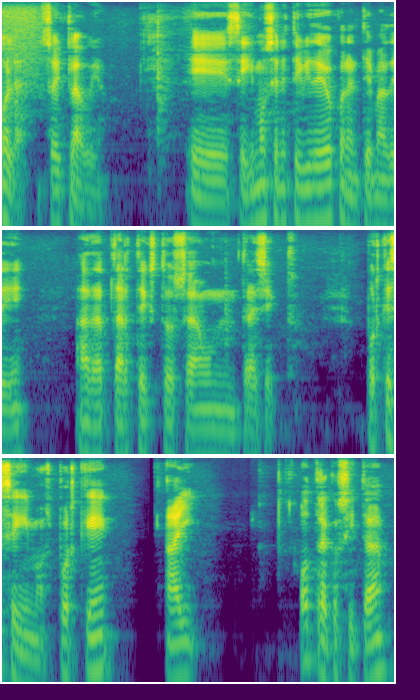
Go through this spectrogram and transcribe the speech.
Hola, soy Claudio. Eh, seguimos en este video con el tema de adaptar textos a un trayecto. ¿Por qué seguimos? Porque hay otra cosita,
